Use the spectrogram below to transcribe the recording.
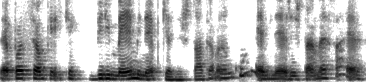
Né? Pode ser algo que, que vire meme, né? Porque a gente está trabalhando com meme, né? A gente está nessa era.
